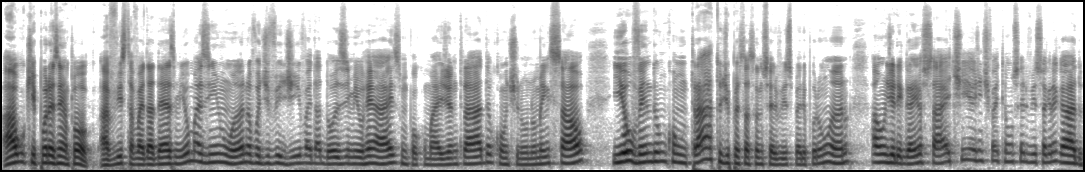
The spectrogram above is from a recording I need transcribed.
Algo que, por exemplo, a vista vai dar 10 mil, mas em um ano eu vou dividir vai dar 12 mil reais, um pouco mais de entrada, eu continuo no mensal, e eu vendo um contrato de prestação de serviço para ele por um ano, onde ele ganha o site e a gente vai ter um serviço agregado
